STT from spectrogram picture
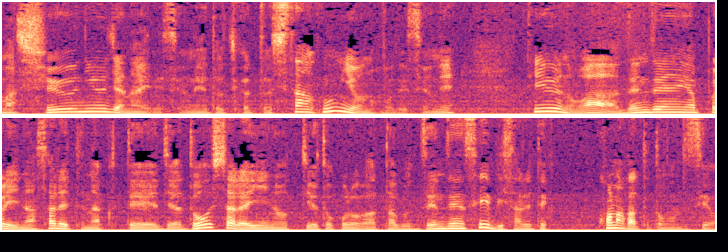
まあ、収入じゃないですよね。どっちかというと資産運用の方ですよね。っていうのは全然やっぱりなされてなくてじゃあどうしたらいいのっていうところが多分全然整備されてこなかったと思うんですよ。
